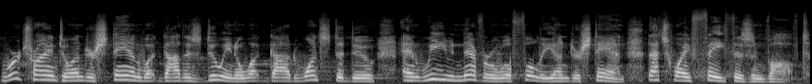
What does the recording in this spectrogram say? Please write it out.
we're trying to understand what God is doing and what God wants to do, and we never will fully understand. That's why faith is involved.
